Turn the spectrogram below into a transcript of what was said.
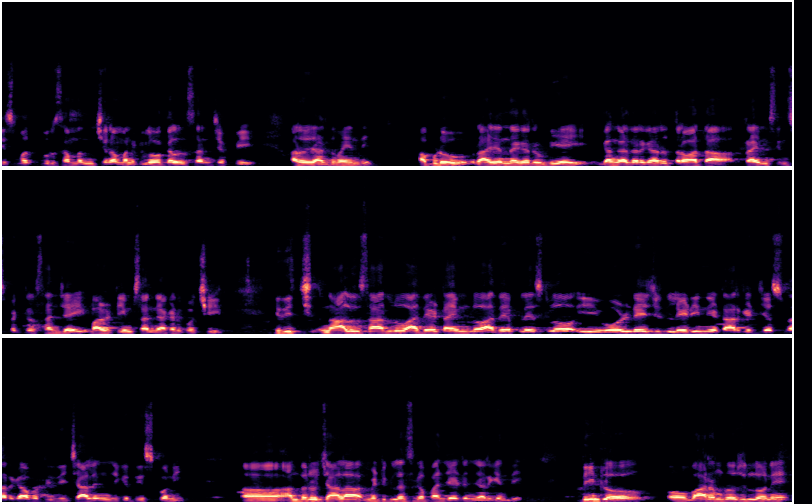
కిస్మత్పూర్ సంబంధించిన మనకి లోకల్స్ అని చెప్పి ఆ రోజు అర్థమైంది. అప్పుడు రాజేంద్ర గారు డిఐ గంగాధర్ గారు తర్వాత క్రైమ్స్ ఇన్స్పెక్టర్ సంజయ్ వాళ్ళ టీమ్స్ అన్ని అక్కడికి వచ్చి ఇది నాలుగు సార్లు అదే టైంలో అదే ప్లేస్లో ఈ ఓల్డ్ ఏజ్ లేడీని టార్గెట్ చేస్తున్నారు కాబట్టి ఇది ఛాలెంజ్కి తీసుకొని అందరూ చాలా మెటికులస్గా పనిచేయడం జరిగింది. దీంట్లో వారం రోజుల్లోనే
